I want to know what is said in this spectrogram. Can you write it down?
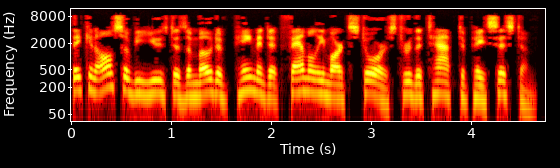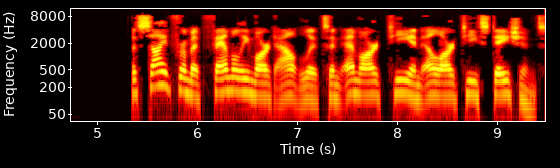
They can also be used as a mode of payment at FamilyMart stores through the Tap to Pay system. Aside from at FamilyMart outlets and MRT and LRT stations,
